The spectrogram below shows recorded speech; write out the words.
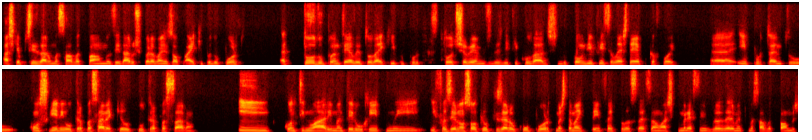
acho que é preciso dar uma salva de palmas e dar os parabéns ao, à equipa do Porto, a todo o plantel e a toda a equipa, porque todos sabemos das dificuldades, de quão difícil esta época foi, uh, e portanto conseguirem ultrapassar aquilo que ultrapassaram e continuar e manter o ritmo e, e, fazer não só aquilo que fizeram com o Porto, mas também que têm feito pela seleção, acho que merecem verdadeiramente uma salva de palmas.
